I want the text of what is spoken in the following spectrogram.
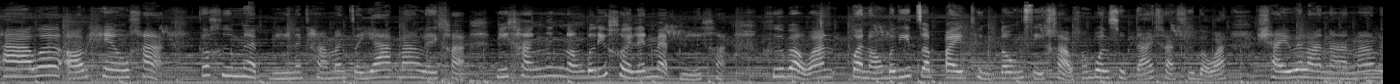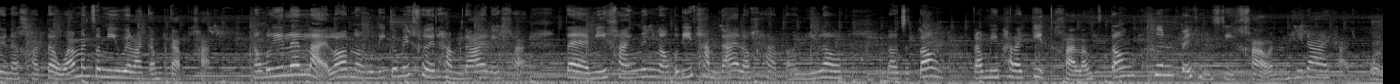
Tower of Hell ค่ะ ก็คือแมปนี้นะคะมันจะยากมากเลยค่ะ มีครั้งหนึ่งน้องเบอรี่เคยเล่นแมปนี้ค่ะ คือแบบว่ากว่าน้องเบอรี่จะไปถึงตรงสีขาวข้างบนสุดได้ค่ะ คือแบบว่าใช้เวลานานมากเลยนะคะ แต่ว่ามันจะมีเวลากำกับค่ะ น้องเบอรี่เล่นหลายรอบน้องเบอรี่ก็ไม่เคยทำได้เลยค่ะ แต่มีครั้งหนึ่งน้องเบอรี่ทำได้แล้วค่ะ ตอนนี้เราเราจะต้องเรามีภารกิจค่ะ เราต้องขึ้นไปถึงสีขาวนั้นให้ได้ค่ะ ทุกคน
